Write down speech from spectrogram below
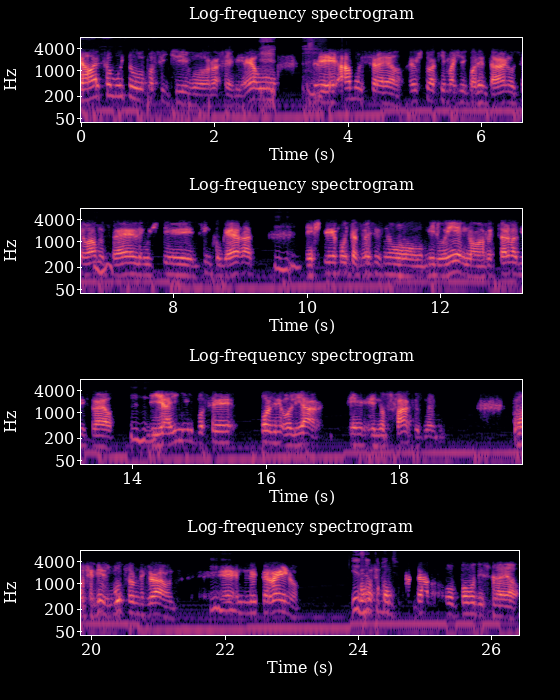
Não, isso é muito positivo, Rafael. Eu é, amo Israel. Eu estou aqui mais de 40 anos, eu amo uhum. Israel, eu estive em cinco guerras, uhum. estive muitas vezes no Miluim, na reserva de Israel. Uhum. E aí você pode olhar em, em nos fatos, né? como se diz, boots on the ground, é, no terreno. Exatamente. Como se comporta o povo de Israel.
